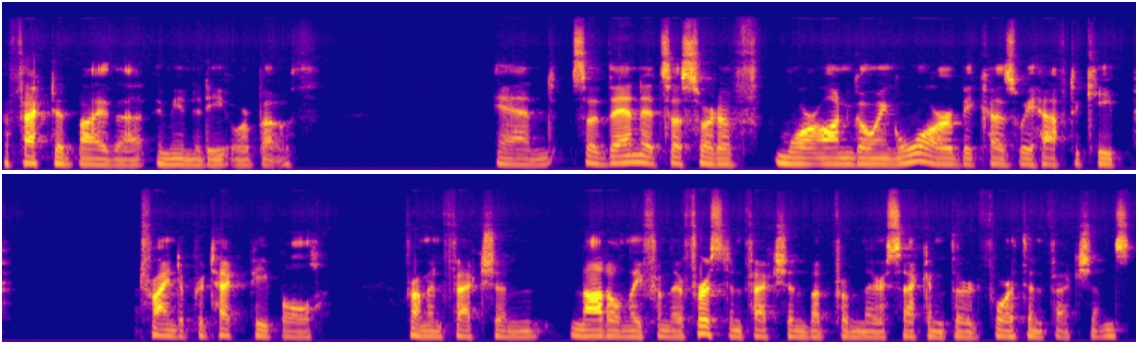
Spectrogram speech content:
affected by that immunity or both. And so then it's a sort of more ongoing war because we have to keep trying to protect people from infection, not only from their first infection, but from their second, third, fourth infections.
